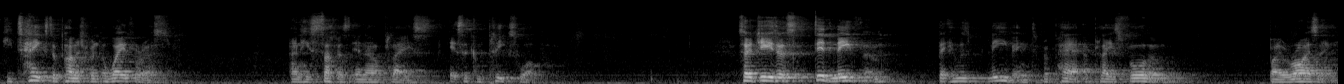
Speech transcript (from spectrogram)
He takes the punishment away for us and he suffers in our place. It's a complete swap. So Jesus did leave them, but he was leaving to prepare a place for them by rising,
